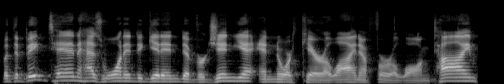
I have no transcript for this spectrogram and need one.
But the Big Ten has wanted to get into Virginia and North Carolina for a long time.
